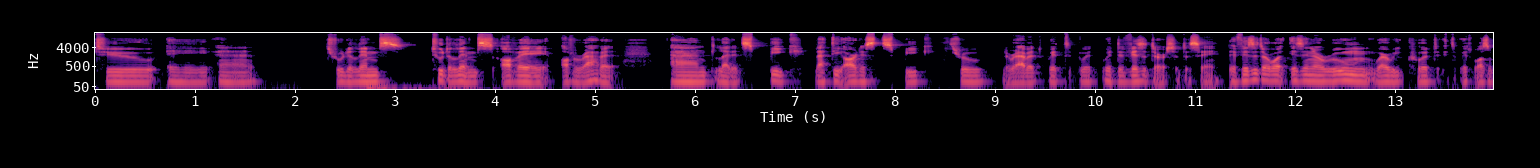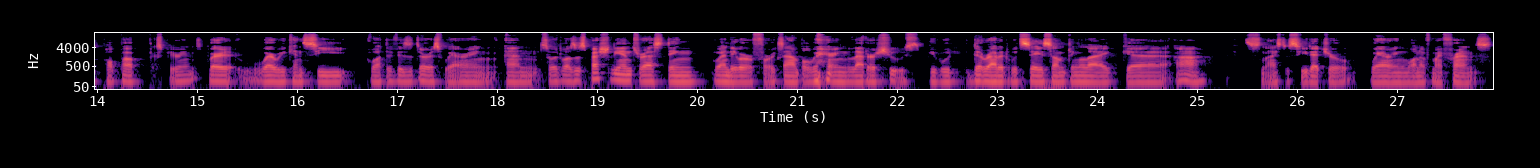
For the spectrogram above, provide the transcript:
to a uh, through the limbs to the limbs of a of a rabbit and let it speak let the artist speak through the rabbit with, with, with the visitor, so to say. The visitor is in a room where we could, it, it was a pop up experience where, where we can see what the visitor is wearing. And so it was especially interesting when they were, for example, wearing leather shoes. We would, the rabbit would say something like, uh, ah, it's nice to see that you're wearing one of my friends.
